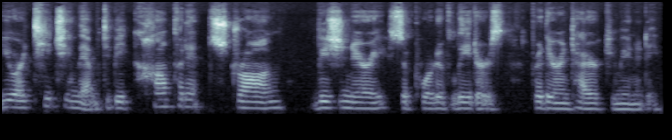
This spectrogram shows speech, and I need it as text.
you are teaching them to be confident, strong, visionary, supportive leaders for their entire community.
